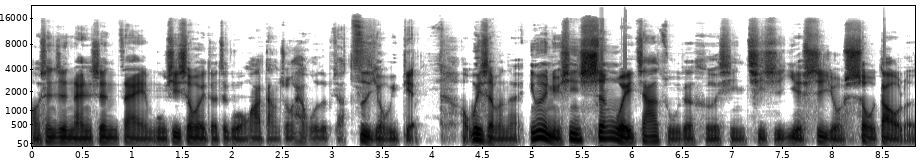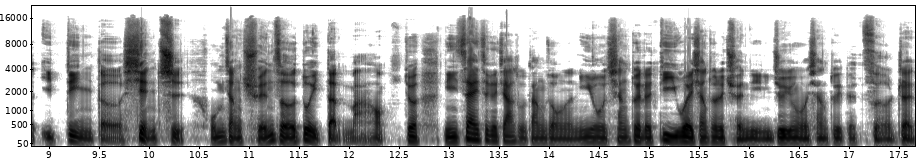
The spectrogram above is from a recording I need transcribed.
哦，甚至男生在母系社会的这个文化当中还活得比较自由一点。为什么呢？因为女性身为家族的核心，其实也是有受到了一定的限制。我们讲权责对等嘛，哈，就你在这个家族当中呢，你有相对的地位、相对的权利，你就拥有相对的责任。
